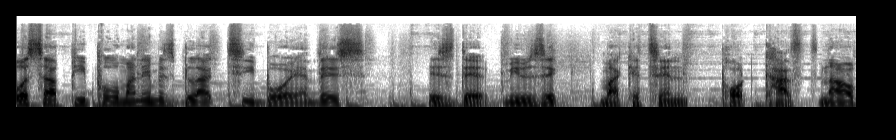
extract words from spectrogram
what's up, people? My name is Black T Boy, and this is the Music Marketing Podcast. Now,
